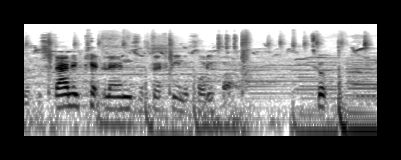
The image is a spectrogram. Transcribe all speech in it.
with the standard kit lens of 15 to 45. Let's go.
